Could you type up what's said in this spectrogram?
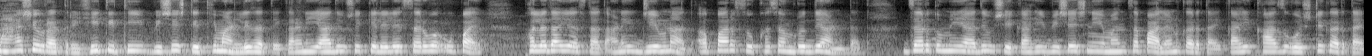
महाशिवरात्री ही तिथी विशेष तिथी मानली जाते. कारण या दिवशी केलेले सर्व उपाय फलदायी असतात आणि जीवनात अपार सुख समृद्धी आणतात. जर तुम्ही या दिवशी काही विशेष नियमांचं पालन करताय काही खास गोष्टी करताय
